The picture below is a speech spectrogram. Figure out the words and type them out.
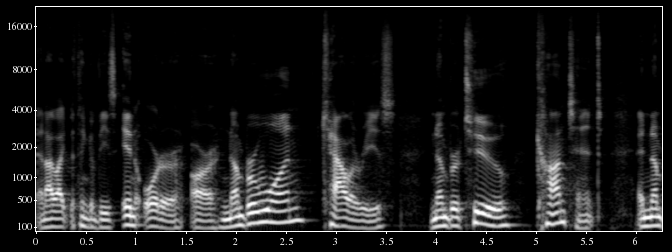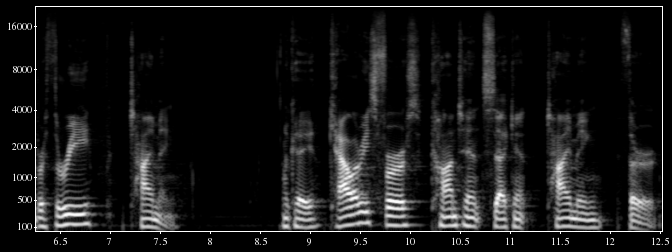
and i like to think of these in order are number one calories number two content and number three timing. Okay calories first content second timing third.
